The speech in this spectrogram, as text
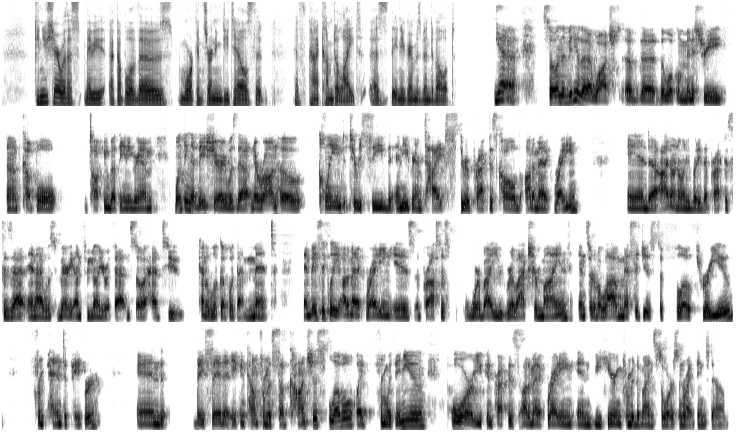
Can you share with us maybe a couple of those more concerning details that have kind of come to light as the Enneagram has been developed? Yeah. So in the video that I watched of the the local ministry um, couple talking about the Enneagram, one thing that they shared was that Naranjo claimed to receive the Enneagram types through a practice called automatic writing. And uh, I don't know anybody that practices that, and I was very unfamiliar with that, and so I had to kind of look up what that meant. And basically, automatic writing is a process whereby you relax your mind and sort of allow messages to flow through you from pen to paper. And they say that it can come from a subconscious level, like from within you, or you can practice automatic writing and be hearing from a divine source and write things down.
